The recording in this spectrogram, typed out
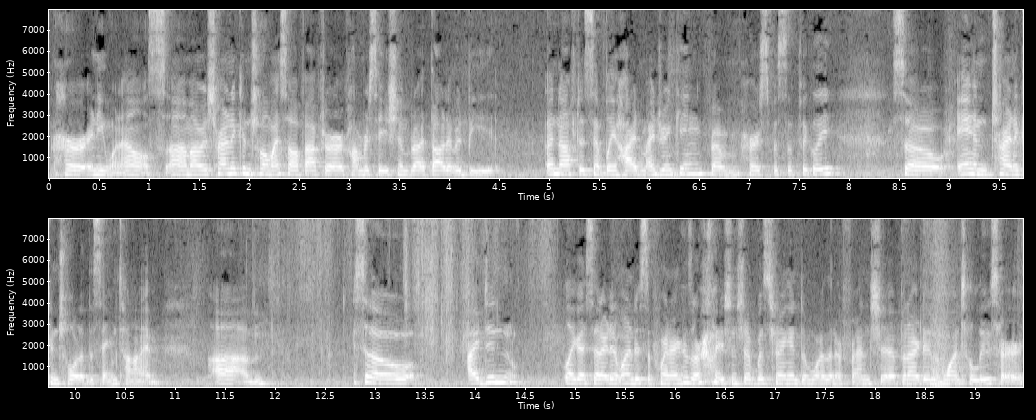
her or anyone else. Um, I was trying to control myself after our conversation, but I thought it would be enough to simply hide my drinking from her specifically. So, and trying to control it at the same time. Um, so, I didn't, like I said, I didn't want to disappoint her because our relationship was turning into more than a friendship, and I didn't want to lose her.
